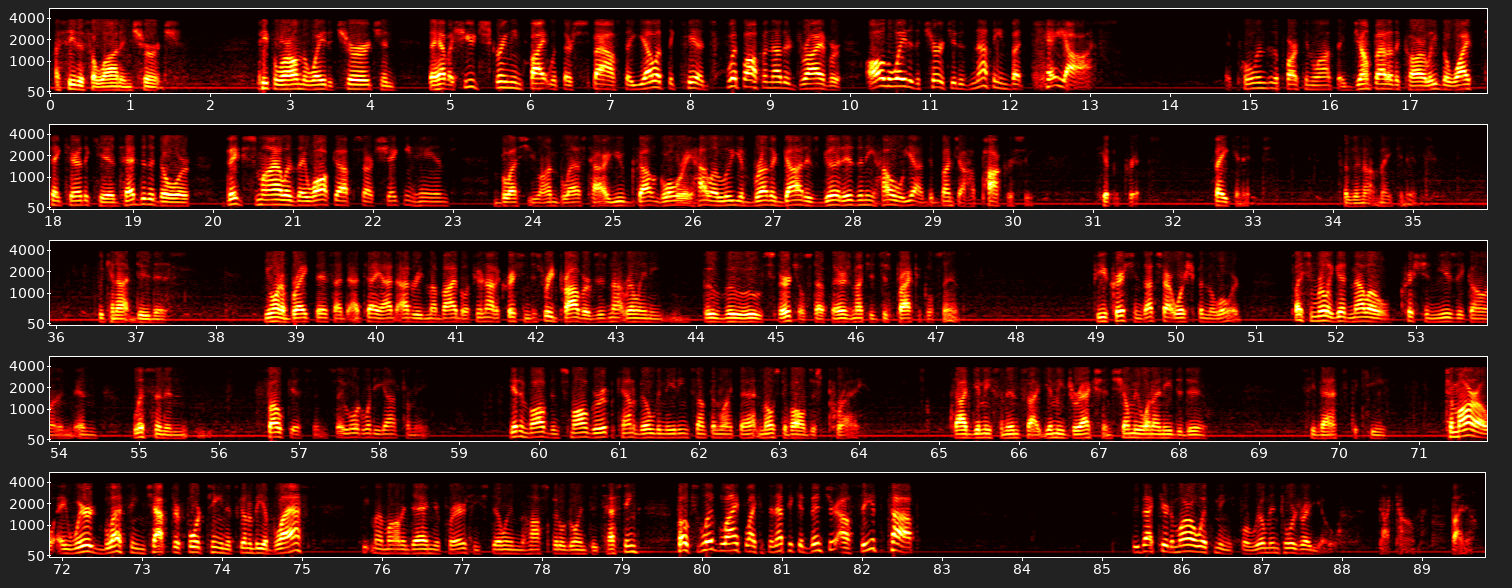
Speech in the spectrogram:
I see this a lot in church. people are on the way to church and they have a huge screaming fight with their spouse. They yell at the kids, flip off another driver. All the way to the church, it is nothing but chaos. They pull into the parking lot. They jump out of the car, leave the wife to take care of the kids, head to the door. Big smile as they walk up, start shaking hands. Bless you. I'm blessed. How are you? God, glory. Hallelujah. Brother, God is good, isn't He? Oh, yeah. The bunch of hypocrisy. Hypocrites. Faking it because they're not making it. We cannot do this. You want to break this? I, I tell you, I'd, I'd read my Bible. If you're not a Christian, just read Proverbs. There's not really any boo boo spiritual stuff there as much as just practical sense. For you Christians, I'd start worshiping the Lord. Play some really good mellow Christian music on and, and listen and focus and say, Lord, what do you got for me? Get involved in small group accountability meetings, something like that, and most of all, just pray. God, give me some insight, give me direction, show me what I need to do. See, that's the key. Tomorrow, a weird blessing, chapter 14. It's going to be a blast. Keep my mom and dad in your prayers. He's still in the hospital going through testing. Folks, live life like it's an epic adventure. I'll see you at the top. Be back here tomorrow with me for RealMentorsRadio.com. Bye now.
